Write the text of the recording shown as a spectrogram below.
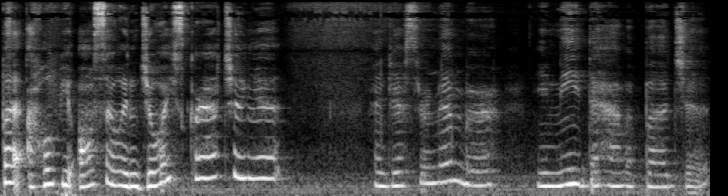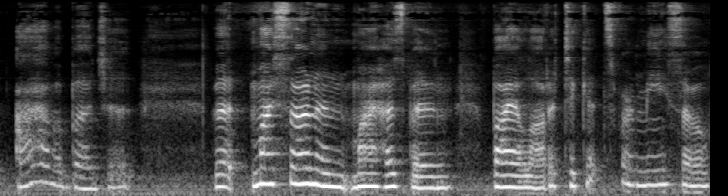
But I hope you also enjoy scratching it. And just remember, you need to have a budget. I have a budget. But my son and my husband buy a lot of tickets for me. So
